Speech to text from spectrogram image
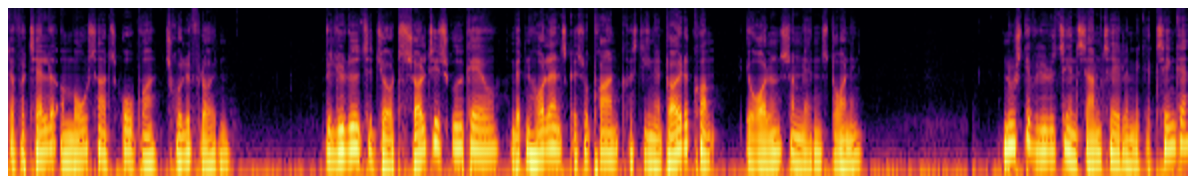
der fortalte om Mozarts opera Tryllefløjten. Vi lyttede til George Soltis udgave med den hollandske sopran Christina Deutekom i rollen som nattens dronning. Nu skal vi lytte til en samtale med Katinka,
